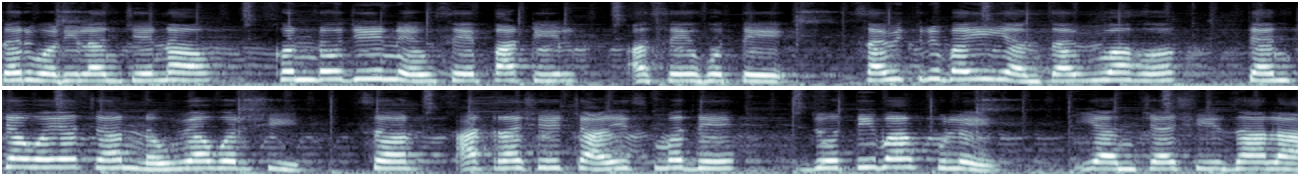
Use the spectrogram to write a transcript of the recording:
तर वडिलांचे नाव खंडोजी नेवसे पाटील असे होते. सावित्रीबाई यांचा विवाह त्यांच्या वयाच्या नवव्या वर्षी सन अठराशे चाळीसमध्ये ज्योतिबा फुले यांच्याशी झाला.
